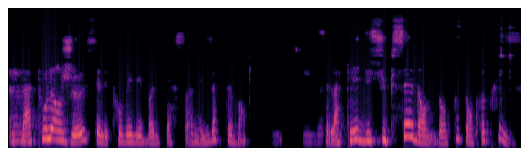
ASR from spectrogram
Là tout l'enjeu, c'est de trouver les bonnes personnes, exactement. C'est la clé du succès dans, dans toute entreprise.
